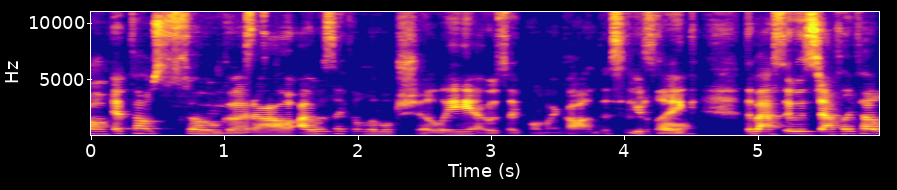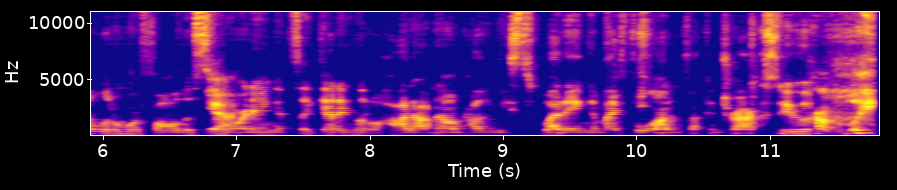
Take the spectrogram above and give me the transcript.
Oh, it felt so nice. good out i was like a little chilly i was like oh my god this is Beautiful. like the best it was definitely felt a little more fall this Yeah. morning it's like getting a little hot out now i'm probably gonna be sweating in my full-on fucking tracksuit probably.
